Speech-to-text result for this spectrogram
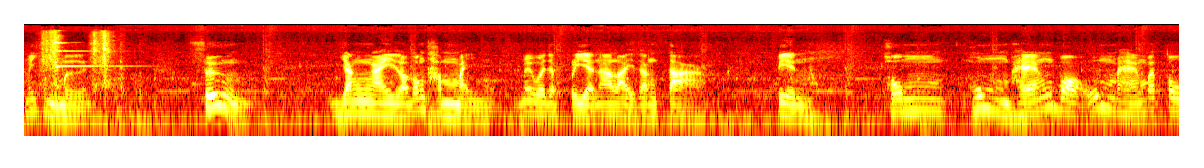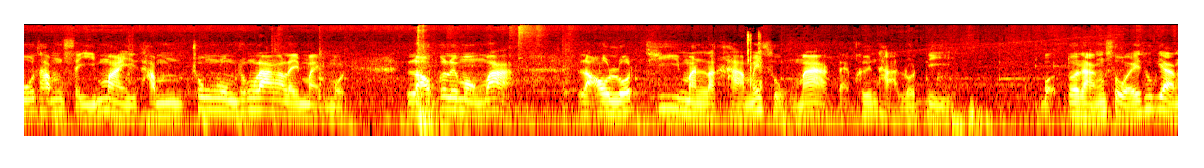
ไม่กี่หมื่น ซึ่งยังไงเราต้องทำใหม่หมดไม่ว่าจะเปลี่ยนอะไรต่างๆ เปลี่ยนพรมหุ้มแผงเบาะหุ้มแผงประตูทำสีใหม่ทำช่วงลงช่วงล่างอะไรใหม่หมด เราก็เลยมองว่าเราเอารถที่มันราคาไม่สูงมาก แต่พื้นฐานรถดี ตัวหนังสวยทุกอย่าง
